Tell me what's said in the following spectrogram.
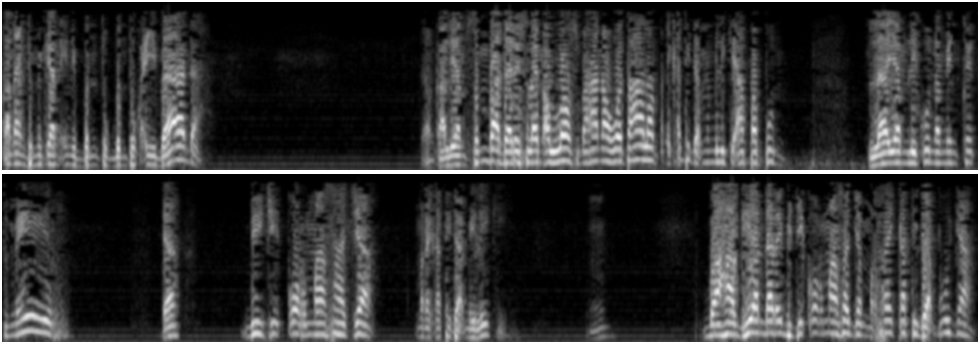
Karena yang demikian ini bentuk-bentuk ibadah. Yang kalian sembah dari selain Allah subhanahu wa ta'ala. Mereka tidak memiliki apa pun. La yamlikuna min qitmir. Ya. Biji korma saja. Mereka tidak miliki. Hmm. Bahagian dari biji korma saja mereka tidak punya.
